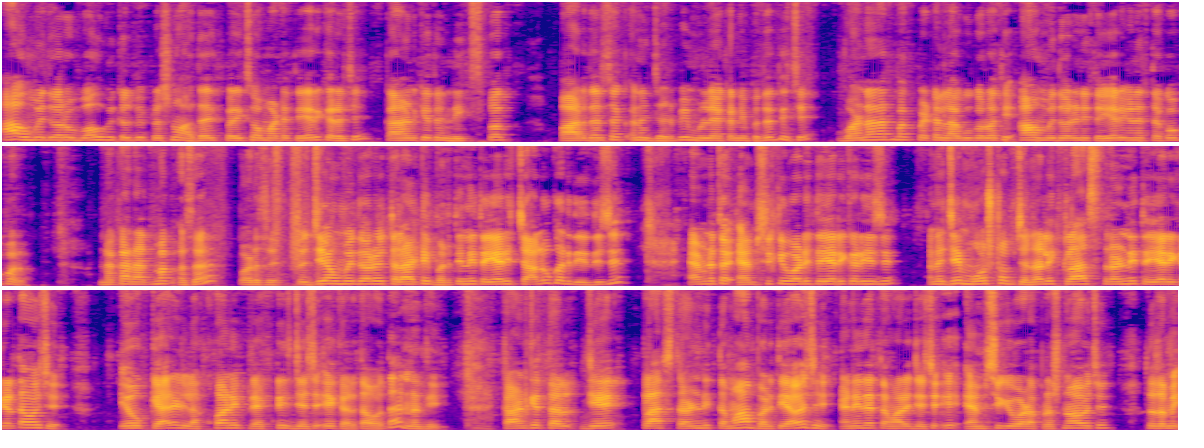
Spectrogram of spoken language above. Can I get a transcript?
આ ઉમેદવારો બહુ વિકલ્પી પ્રશ્નો આધારિત પરીક્ષાઓ માટે તૈયારી કરે છે કારણ કે તે નિષ્પક્ષ, પારદર્શક અને ઝડપી મૂલ્યાંકનની પદ્ધતિ છે. વર્ણનાત્મક પેટર્ન લાગુ કરવાથી આ ઉમેદવારીની તૈયારી અને તકો પર નકારાત્મક અસર પડશે. તો જે ઉમેદવારોએ તલાટી ભરતીની તૈયારી ચાલુ કરી દીધી છે, એમણે તો એમસીક્યુવાળી તૈયારી કરી છે અને જે મોસ્ટ ઓફ જનરલી ક્લાસ ત્રણની તૈયારી કરતા હોય છે, એઓ ક્યારેય લખવાની પ્રેક્ટિસ જે છે એ કરતા હોતા નથી. કારણ કે જે ક્લાસ ત્રણની તમામ ભરતી આવે છે, એની અંદર તમારે જે છે એ એમસીક્યુવાળા પ્રશ્નો આવે છે, તો તમે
